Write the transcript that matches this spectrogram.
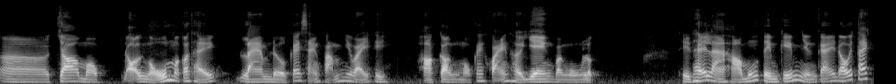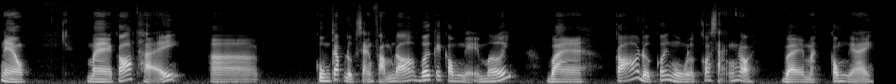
uh, cho một đội ngũ mà có thể làm được cái sản phẩm như vậy thì họ cần một cái khoảng thời gian và nguồn lực thì thế là họ muốn tìm kiếm những cái đối tác nào mà có thể uh, cung cấp được sản phẩm đó với cái công nghệ mới và có được cái nguồn lực có sẵn rồi về mặt công nghệ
